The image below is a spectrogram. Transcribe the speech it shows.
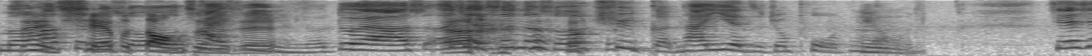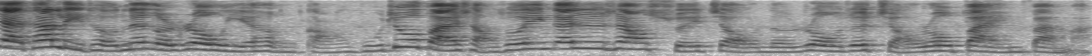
没有，所以它生切不动是不是硬了，对啊，而且生的时候去梗，它叶子就破掉了。接下来它里头那个肉也很刚乎，就我本来想说应该是像水饺的肉，就绞肉拌一拌嘛，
